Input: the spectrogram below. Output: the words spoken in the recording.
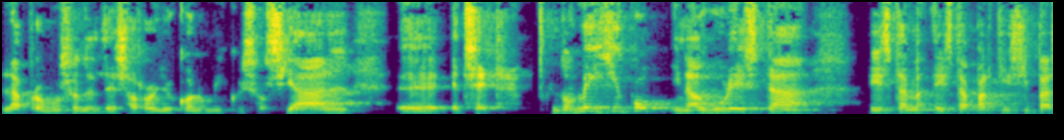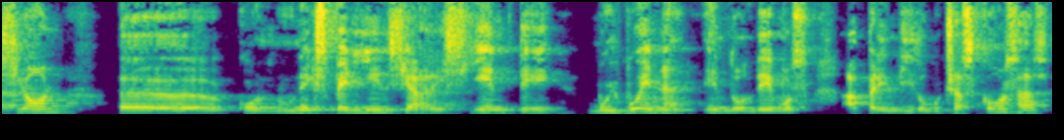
la promoción del desarrollo económico y social, eh, etc. Entonces México inaugura esta, esta, esta participación eh, con una experiencia reciente muy buena, en donde hemos aprendido muchas cosas,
